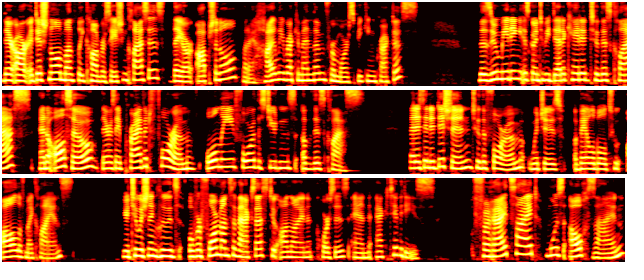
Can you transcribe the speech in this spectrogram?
There are additional monthly conversation classes. They are optional, but I highly recommend them for more speaking practice. The Zoom meeting is going to be dedicated to this class, and also there is a private forum only for the students of this class. That is in addition to the forum, which is available to all of my clients. Your tuition includes over four months of access to online courses and activities. Freizeit muss auch sein.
